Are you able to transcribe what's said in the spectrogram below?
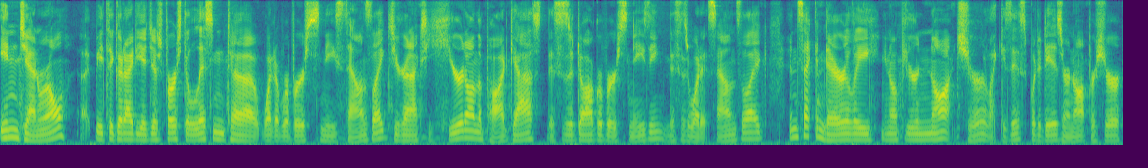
in general, uh, it's a good idea just first to listen to what a reverse sneeze sounds like. So you're going to actually hear it on the podcast. This is a dog reverse sneezing. This is what it sounds like. And secondarily, you know, if you're not sure, like, is this what it is or not for sure,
